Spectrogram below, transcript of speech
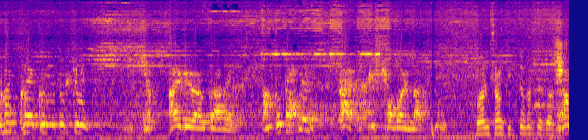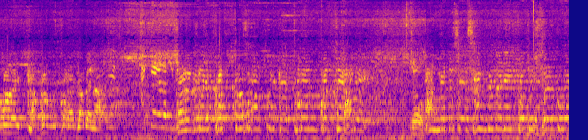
অনুগ্রহ করে এদেরকে আইনের আওতা আনেন। আনতে তো হবে? হ্যাঁ সময় লাগবে। সময় ক্ষেপণ করা যাবে না। সেগুলি প্রত্যাশাকে পূরণ করতে হবে। বাংলাদেশের সাংবিধানিক প্রতিষ্ঠানগুলো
